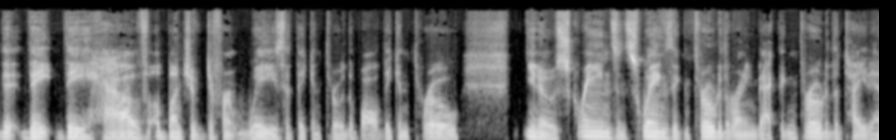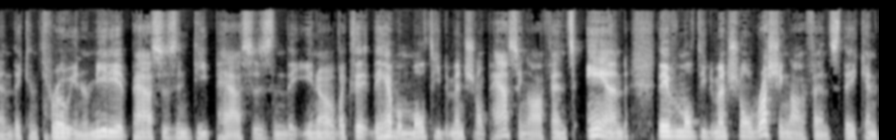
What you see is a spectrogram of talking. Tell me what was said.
they they have a bunch of different ways that they can throw the ball. They can throw you know screens and swings they can throw to the running back they can throw to the tight end they can throw intermediate passes passes and deep passes and the you know like they, they have a multi-dimensional passing offense and they have a multi-dimensional rushing offense. They can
